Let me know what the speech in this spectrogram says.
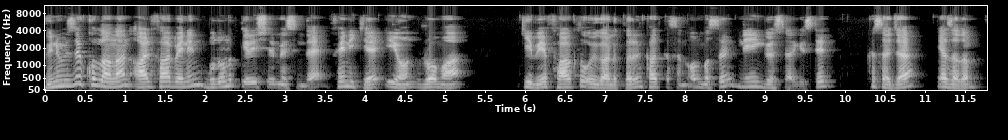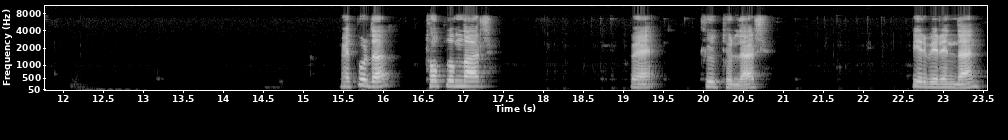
Günümüzde kullanılan alfabenin bulunup geliştirilmesinde Fenike, İyon, Roma gibi farklı uygarlıkların katkısının olması neyin göstergesidir? Kısaca yazalım. Evet burada toplumlar ve kültürler birbirinden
